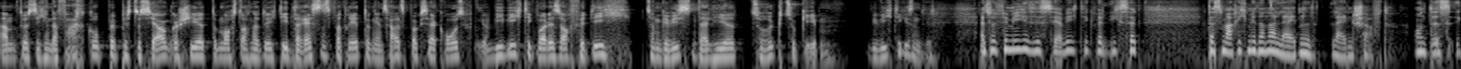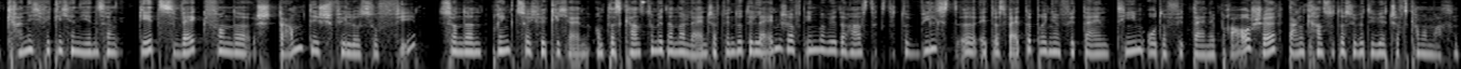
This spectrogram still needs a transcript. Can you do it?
Ähm, du hast dich in der Fachgruppe, bist du sehr engagiert, du machst auch natürlich die Interessensvertretung in Salzburg sehr groß. Wie wichtig war das auch für dich, zu einem gewissen Teil hier zurückzugeben? Wie wichtig ist denn das? Also für mich ist es sehr wichtig, weil ich sage, das mache ich mit einer Leidenschaft. Und das kann ich wirklich an jeden sagen, geht's weg von der Stammtischphilosophie, sondern bringt es euch wirklich ein. Und das kannst du mit einer Leidenschaft. Wenn du die Leidenschaft immer wieder hast, dass du willst äh, etwas weiterbringen für dein Team oder für deine Branche, dann kannst du das über die Wirtschaftskammer machen.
